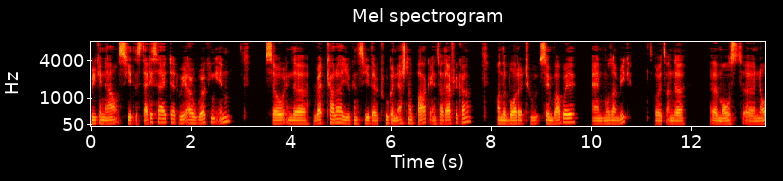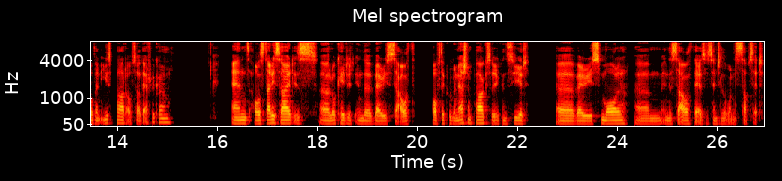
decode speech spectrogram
we can now see the study site that we are working in. So in the red color, you can see the Kruger National Park in South Africa on the border to Zimbabwe and Mozambique. So it's on the most uh, northern east part of South Africa. And our study site is uh, located in the very south of the Kruger National Park. So you can see it uh, very small. Um, in the south, there's a Sentinel-1 subset.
